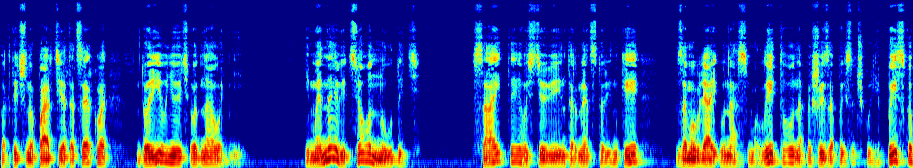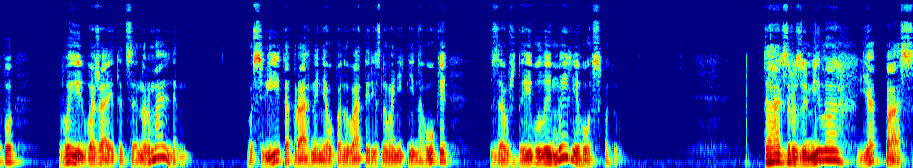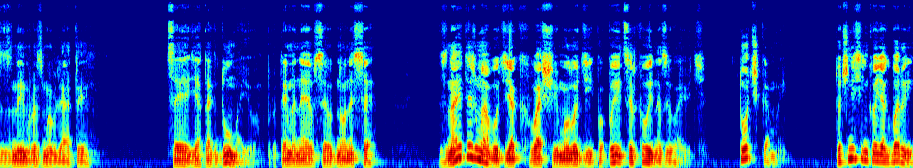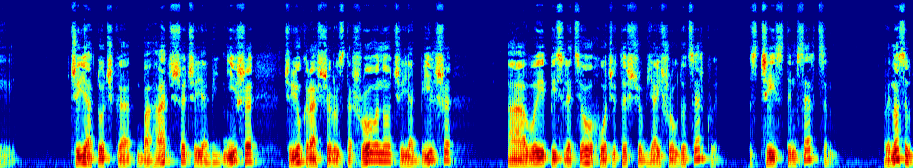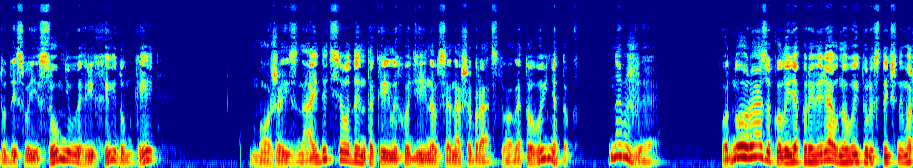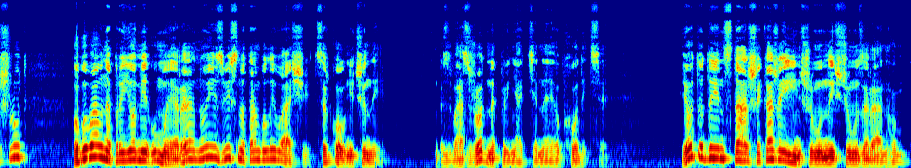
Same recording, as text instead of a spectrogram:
Фактично, партія та церква дорівнюють одна одній. І мене від цього нудить. Сайти, гостьові інтернет-сторінки, замовляй у нас молитву, напиши записочку єпископу. Ви вважаєте це нормальним? Освіта, прагнення опанувати різноманітні науки завжди були милі Господу. Так, зрозуміло, я пас з ним розмовляти. Це я так думаю, проте мене все одно несе. Знаєте ж, мабуть, як ваші молоді попи церкви називають? Точками. Точнісінько, як бариги. Чия точка багатша, чия бідніша, чию краще розташовано, чия більша, а ви після цього хочете, щоб я йшов до церкви з чистим серцем, приносив туди свої сумніви, гріхи, думки. Може, і знайдеться один такий лиходій на все наше братство, але то виняток. Невже? Одного разу, коли я перевіряв новий туристичний маршрут, побував на прийомі у мера, ну і, звісно, там були ваші церковні чини. Без вас жодне прийняття не обходиться. І от один старший каже іншому, нижчому за рангом.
